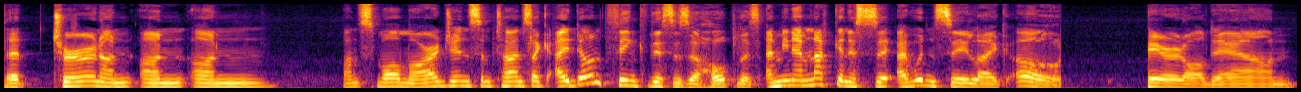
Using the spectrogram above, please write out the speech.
that turn on on on on small margins sometimes. Like, I don't think this is a hopeless. I mean, I'm not gonna say. I wouldn't say like, oh, tear it all down.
